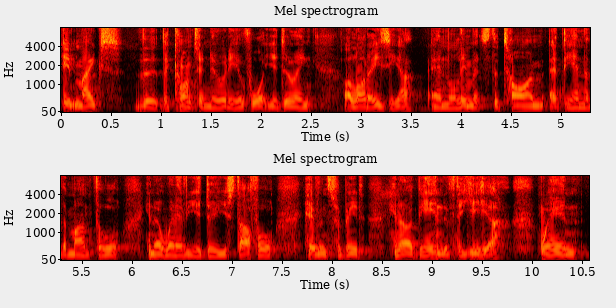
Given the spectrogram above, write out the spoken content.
it makes the, the continuity of what you're doing a lot easier and limits the time at the end of the month or, you know, whenever you do your stuff or heavens forbid, you know, at the end of the year when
